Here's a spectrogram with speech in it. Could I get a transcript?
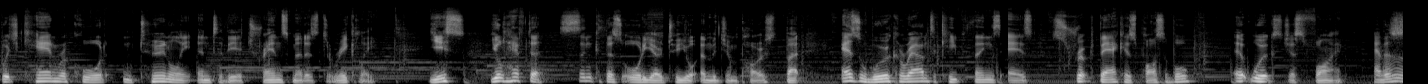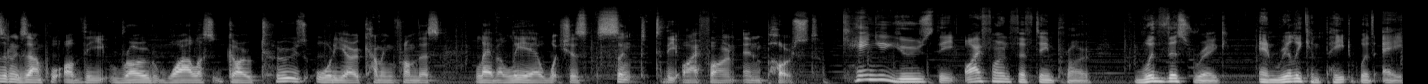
which can record internally into their transmitters directly. Yes, you'll have to sync this audio to your image in post, but as a workaround to keep things as stripped back as possible, it works just fine. And this is an example of the Rode Wireless Go 2's audio coming from this lavalier, which is synced to the iPhone in post. Can you use the iPhone 15 Pro with this rig and really compete with a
